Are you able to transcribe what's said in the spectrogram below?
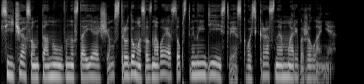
Сейчас он тонул в настоящем, с трудом осознавая собственные действия сквозь красное марево желание.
